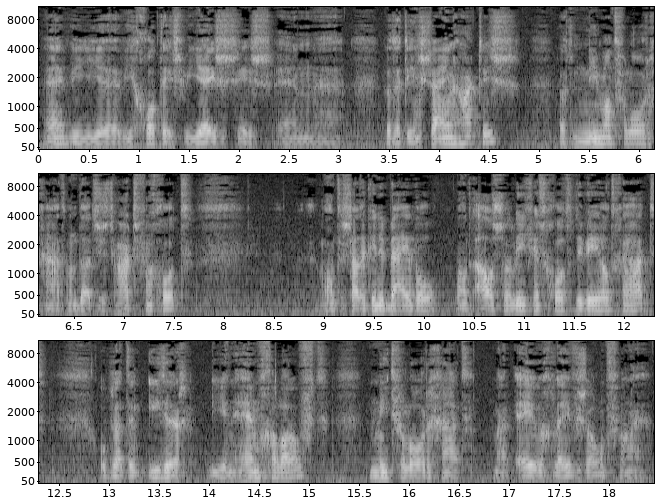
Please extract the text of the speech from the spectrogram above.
hè, wie, uh, wie God is, wie Jezus is. En uh, dat het in zijn hart is, dat niemand verloren gaat. Want dat is het hart van God. Want er staat ook in de Bijbel, want al zo lief heeft God de wereld gehad, opdat een ieder die in hem gelooft, niet verloren gaat, maar eeuwig leven zal ontvangen.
